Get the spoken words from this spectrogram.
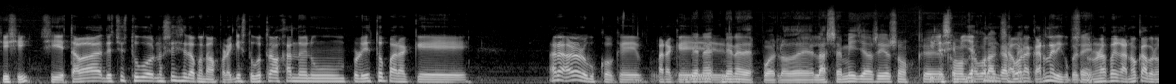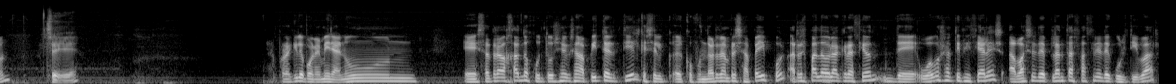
Sí, sí, sí, estaba, de hecho estuvo, no sé si lo contamos por aquí, estuvo trabajando en un proyecto para que... Ahora, ahora lo busco, que para que... Viene, viene después lo de las semillas y eso. Que y las con semillas sabor con a carne. sabor a carne, digo, pero Sí. tú no vegano, cabrón. Sí. Por aquí lo pone, mira, en un... eh, está trabajando junto a un señor que se llama Peter Thiel, que es el, el cofundador de la empresa PayPal. Ha respaldado la creación de huevos artificiales a base de plantas fáciles de cultivar.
